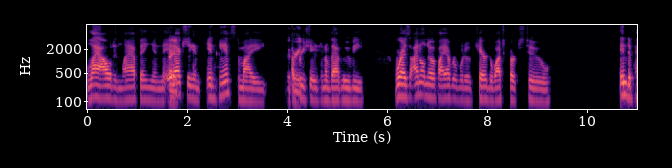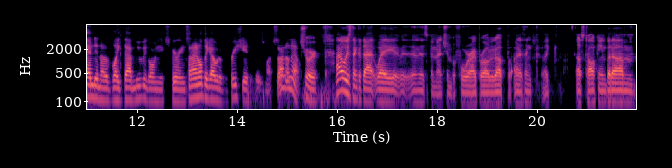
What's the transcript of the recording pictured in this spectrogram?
loud and laughing, and Right. it actually en- enhanced my Agreed. appreciation of that movie. Whereas I don't know if I ever would have cared to watch Clerks 2 independent of like that movie going experience. And I don't think I would have appreciated it as much. So I don't know. Sure. I always think of that way, and it's been mentioned before. I brought it up. I think like us talking, but um,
